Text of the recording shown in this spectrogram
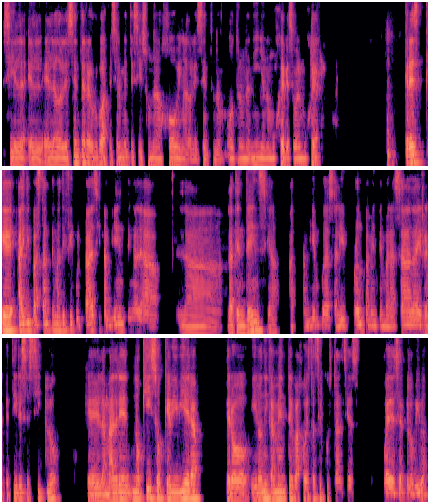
si el, el, adolescente regrupado, especialmente si es una joven adolescente, una, otra, una niña, una mujer que se vuelve mujer, ¿crees que hay bastante más dificultades y también tenga la la, tendencia a también pueda salir prontamente embarazada y repetir ese ciclo que la madre no quiso que viviera, pero irónicamente bajo estas circunstancias puede ser que lo viva?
